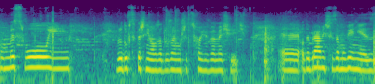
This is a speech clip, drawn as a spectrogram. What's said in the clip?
pomysłu i w lodówce też nie mam za dużo i muszę coś wymyślić. E, odebrałam jeszcze zamówienie z,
